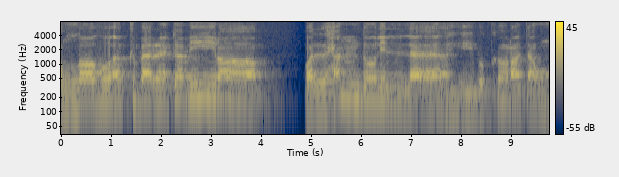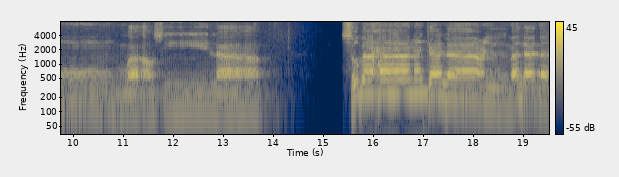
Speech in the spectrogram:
الله أكبر كبيرا والحمد لله بكرة وأصيلا سبحانك لا علم لنا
